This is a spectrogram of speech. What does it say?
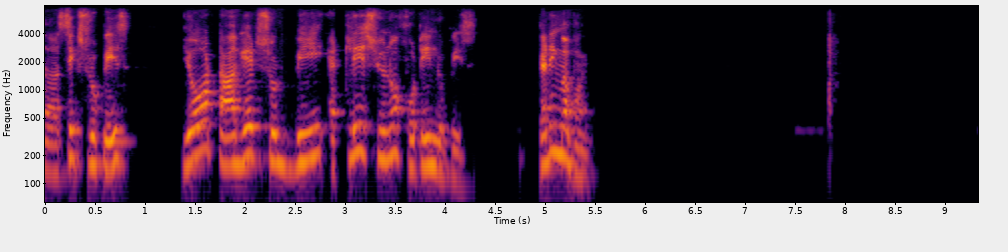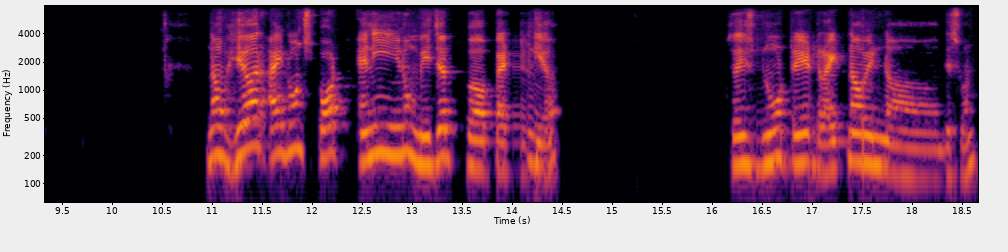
uh, six rupees your target should be at least you know 14 rupees Getting my point? Now here I don't spot any you know major uh, pattern here. So there is no trade right now in uh, this one.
